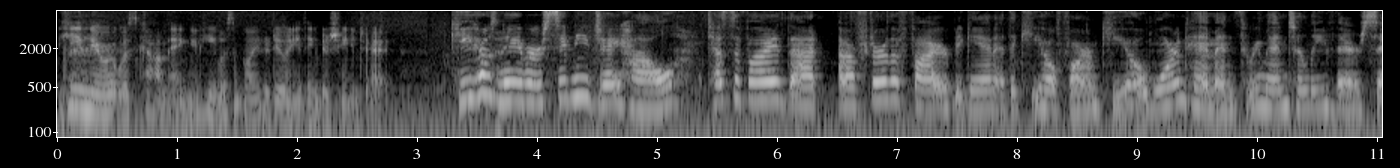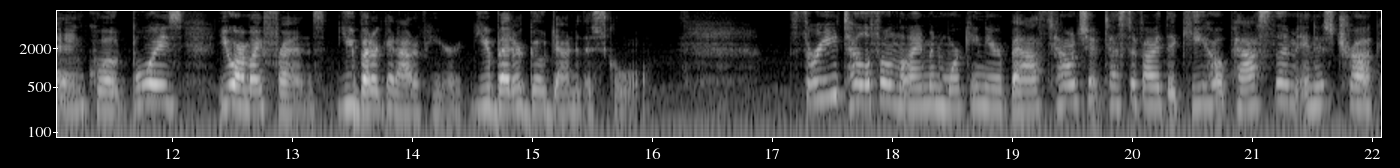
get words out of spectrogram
he knew it was coming, and he wasn't going to do anything to change it. Kehoe's neighbor, Sidney J. Howell, testified that after the fire began at the Kehoe farm, Kehoe warned him and three men to leave there, saying, quote, Boys, you are my friends. You better get out of here. You better go down to the school. Three telephone linemen working near Bath Township testified that Kehoe passed them in his truck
